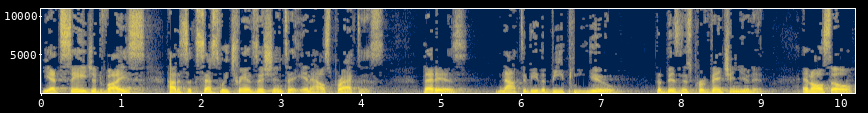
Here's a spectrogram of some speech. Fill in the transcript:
yet sage advice how to successfully transition to in-house practice. That is, not to be the BPU, the business prevention unit, and also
